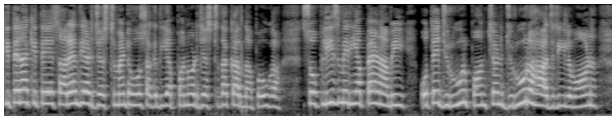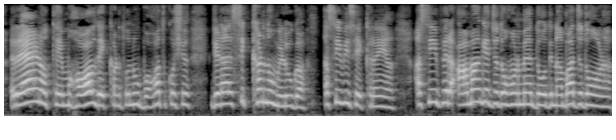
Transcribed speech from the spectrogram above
ਕਿਤੇ ਨਾ ਕਿਤੇ ਸਾਰਿਆਂ ਦੀ ਐਡਜਸਟਮੈਂਟ ਹੋ ਸਕਦੀ ਆਪਾਂ ਨੂੰ ਐਡਜਸਟ ਤਾਂ ਕਰਨਾ ਪਊਗਾ। ਸੋ ਪਲੀਜ਼ ਮੇਰੀਆਂ ਭੈਣਾਂ ਵੀ ਉੱਥੇ ਜ਼ਰੂਰ ਪਹੁੰਚਣ, ਜ਼ਰੂਰ ਹਾਜ਼ਰੀ ਲਵਾਉਣ, ਰਹਿਣ ਉੱਥੇ, ਮਾਹੌਲ ਦੇਖਣ, ਤੁਹਾਨੂੰ ਬਹੁਤ ਕੁਝ ਜਿਹੜਾ ਸਿੱਖਣ ਨੂੰ ਮਿਲੂਗਾ। ਅਸੀਂ ਵੀ ਸਿੱਖ ਰਹੇ ਹਾਂ। ਅਸੀਂ ਫਿਰ ਆਵਾਂਗੇ ਜਦੋਂ ਹੁਣ ਮੈਂ 2 ਦਿਨਾਂ ਬਾਅਦ ਜਦੋਂ ਆਉਣਾ,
